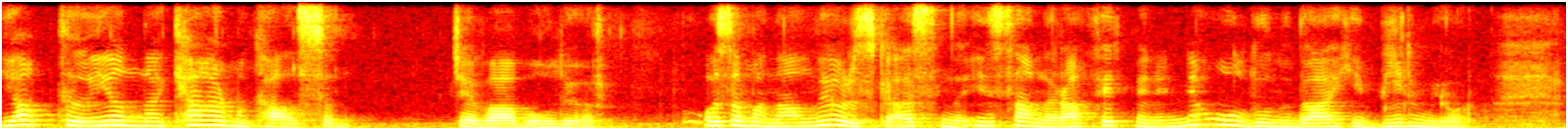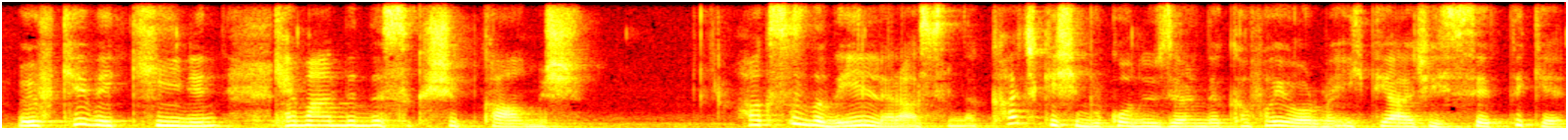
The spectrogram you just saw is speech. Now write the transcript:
yaptığı yanına kar mı kalsın cevabı oluyor. O zaman anlıyoruz ki aslında insanlar affetmenin ne olduğunu dahi bilmiyor. öfke ve kinin kemendinde sıkışıp kalmış. Haksız da değiller aslında. Kaç kişi bu konu üzerinde kafa yorma ihtiyacı hissetti ki?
